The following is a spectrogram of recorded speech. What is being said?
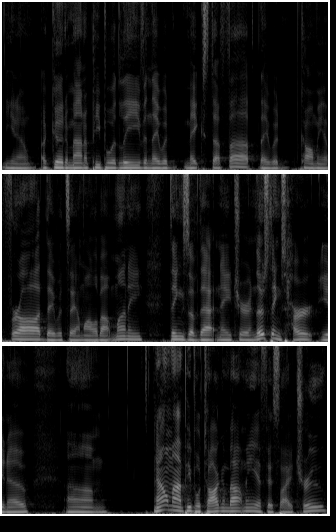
you know, a good amount of people would leave and they would make stuff up. They would call me a fraud. They would say I'm all about money, things of that nature, and those things hurt. You know, um, I don't mind people talking about me if it's like true,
